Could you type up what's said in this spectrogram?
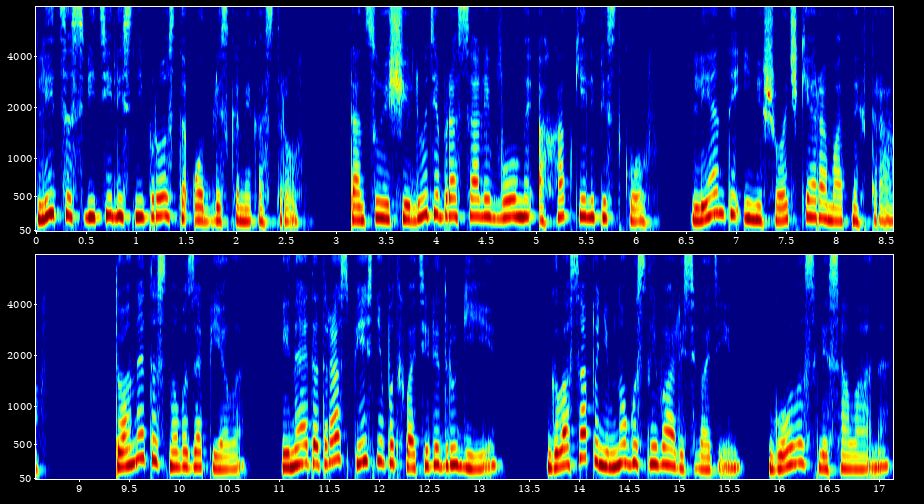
Лица светились не просто отблесками костров. Танцующие люди бросали в волны охапки лепестков, ленты и мешочки ароматных трав. Туанетта снова запела, и на этот раз песню подхватили другие. Голоса понемногу сливались в один — голос Лесолана.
